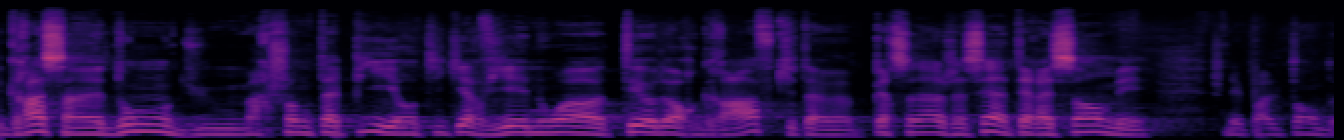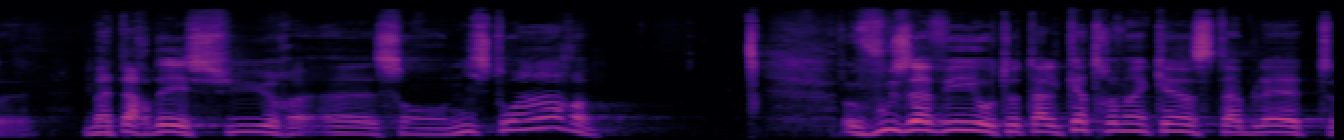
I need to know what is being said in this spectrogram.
grâce à un don du marchand de tapis et antiquaire viennois Théodore Graf, qui est un personnage assez intéressant, mais je n'ai pas le temps de m'attarder sur euh, son histoire. Vous avez au total 95 tablettes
